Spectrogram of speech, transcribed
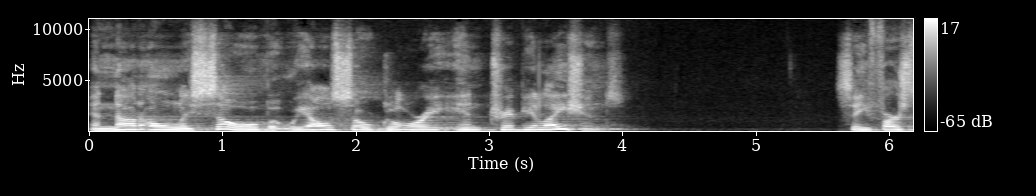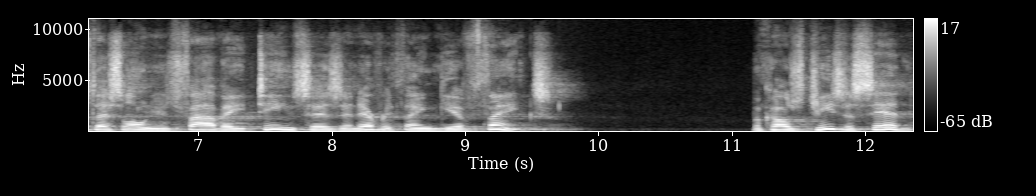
And not only so, but we also glory in tribulations See, 1 Thessalonians 5:18 says, "In everything give thanks." Because Jesus said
